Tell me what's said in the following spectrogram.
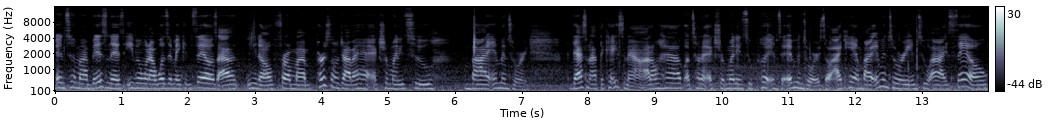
into my business. Even when I wasn't making sales I you know from my personal job I had extra money to buy inventory that's not the case now i don't have a ton of extra money to put into inventory so i can't buy inventory until i sell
